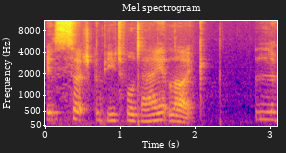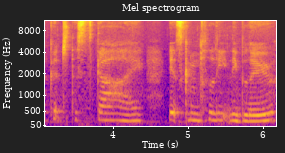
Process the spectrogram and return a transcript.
It's such a beautiful day, like, look at the sky. It's completely blue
